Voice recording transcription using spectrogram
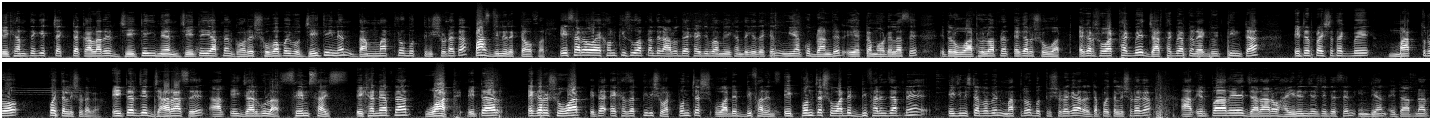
এইখান থেকে চারটা কালারের যেইটাই নেন, যেইটাই আপনার ঘরে শোভা পাইব, যেইটাই নেন, দাম মাত্র বত্রিশশো টাকা, পাঁচ দিনের একটা অফার এছাড়াও এখন কিছু আপনাদের আরও দেখাই দিব, আমি এখান থেকে দেখেন মিয়াকো ব্র্যান্ডের এই একটা মডেল আছে, এটার ওয়াট হলো আপনার এগারোশো ওয়াট এগারোশো ওয়াট থাকবে, যার থাকবে আপনার এক, দুই, তিনটা, এটার প্রাইসটা থাকবে মাত্র পঁয়তাল্লিশশো টাকা। এইটার যে জার আছে আর এই জারগুলা সেম সাইজ এখানে আপনার ওয়াট এটার এগারোশো ওয়াট এটা এক হাজার তিরিশ ওয়াট পঞ্চাশ ওয়াটের ডিফারেন্স এই পঞ্চাশ ওয়াটের ডিফারেন্সে আপনি এই জিনিসটা পাবেন মাত্র বত্রিশশো টাকা আর এটা পঁয়তাল্লিশশো টাকা। আর এরপরে যারা আরও হাই রেঞ্জের চাইতেছেন ইন্ডিয়ান এটা আপনার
